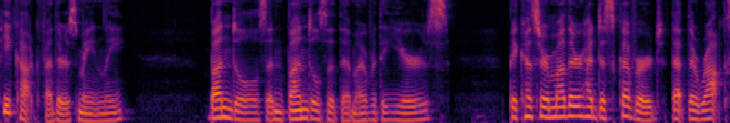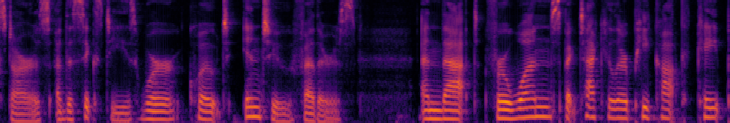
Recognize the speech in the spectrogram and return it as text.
Peacock feathers mainly, bundles and bundles of them over the years, because her mother had discovered that the rock stars of the 60s were, quote, into feathers and that for one spectacular peacock cape,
